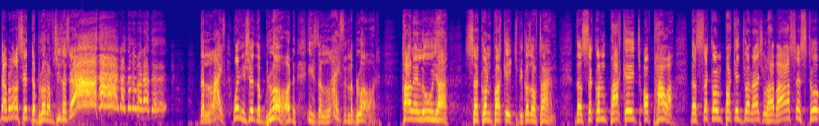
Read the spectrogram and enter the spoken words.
The brother said, The blood of Jesus. The life. When you say the blood, is the life in the blood. Hallelujah. Second package because of time. The second package of power, the second package you and I should have access to,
